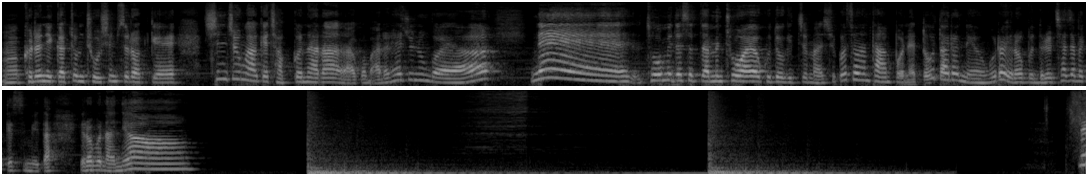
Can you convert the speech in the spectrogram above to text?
어, 그러니까 좀 조심스럽게 신중하게 접근하라라고 말을 해주는 거예요. 네, 도움이 되셨다면 좋아요, 구독 잊지 마시고 저는 다음번에 또 다른 내용으로 여러분들을 찾아뵙겠습니다. 여러분 안녕. 네,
